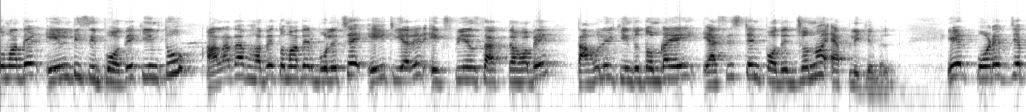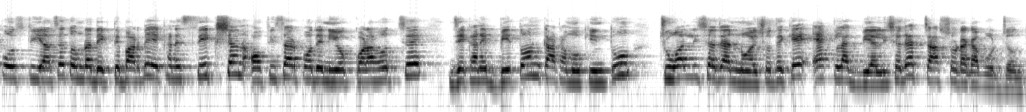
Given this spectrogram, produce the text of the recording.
তোমাদের এলডিসি পদে কিন্তু আলাদাভাবে তোমাদের বলেছে এইট ইয়ারের এক্সপিরিয়েন্স থাকতে হবে, তাহলেই কিন্তু তোমরা এই অ্যাসিস্ট্যান্ট পদের জন্য অ্যাপ্লিকেবল এর পরের যে পোস্টটি আছে, তোমরা দেখতে পারবে, এখানে সেকশন অফিসার পদে নিয়োগ করা হচ্ছে, যেখানে বেতন কাঠামো কিন্তু চুয়াল্লিশ হাজার নয়শো থেকে এক লাখ বিয়াল্লিশ হাজার চারশো টাকা পর্যন্ত।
